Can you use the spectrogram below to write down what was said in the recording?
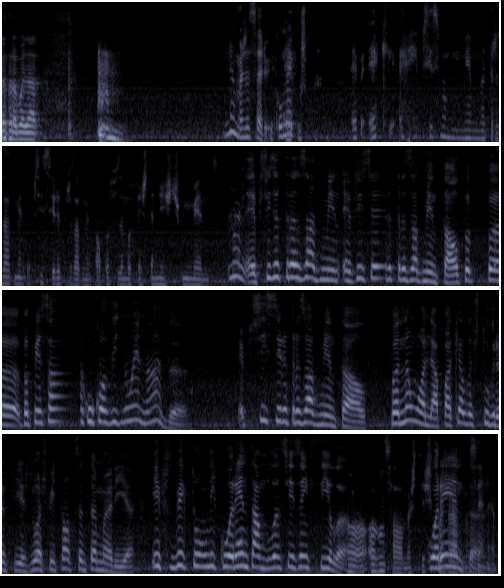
A trabalhar. Não, mas a sério, Como é é, que- os- é, é que é preciso mesmo- mesmo atrasado mental, é preciso ser atrasado mental para fazer uma festa nestes momentos. Mano, é preciso atrasado men- é preciso ser atrasado mental para pa, pa pensar que o Covid não é nada. É preciso ser atrasado mental para não olhar para aquelas fotografias do Hospital de Santa Maria e perceber que estão ali 40 ambulâncias em fila. Oh, oh, Gonçalo, mas tens de lembrar de uma 40. cena.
